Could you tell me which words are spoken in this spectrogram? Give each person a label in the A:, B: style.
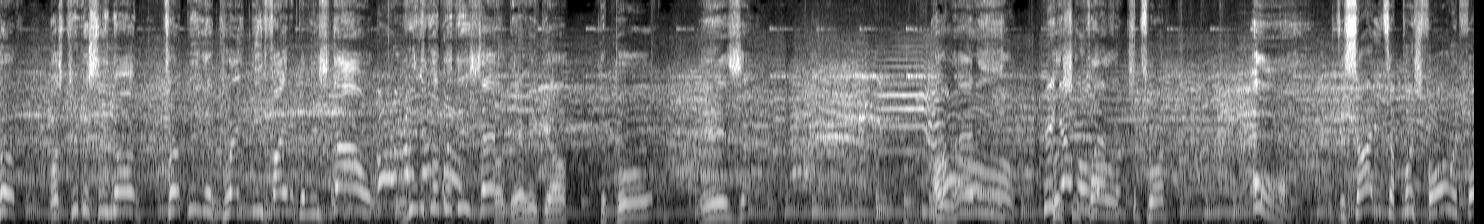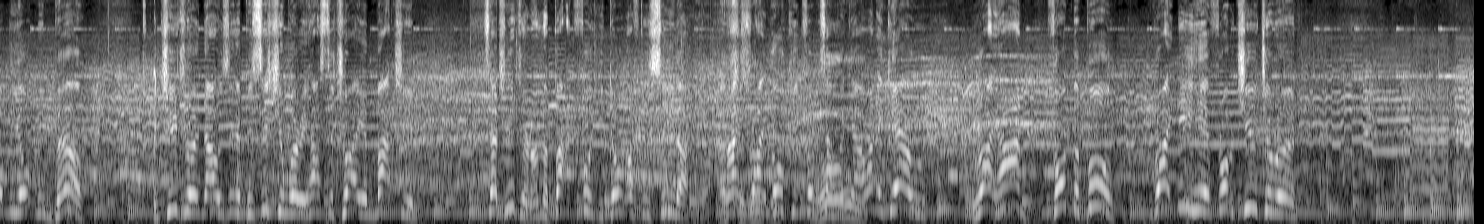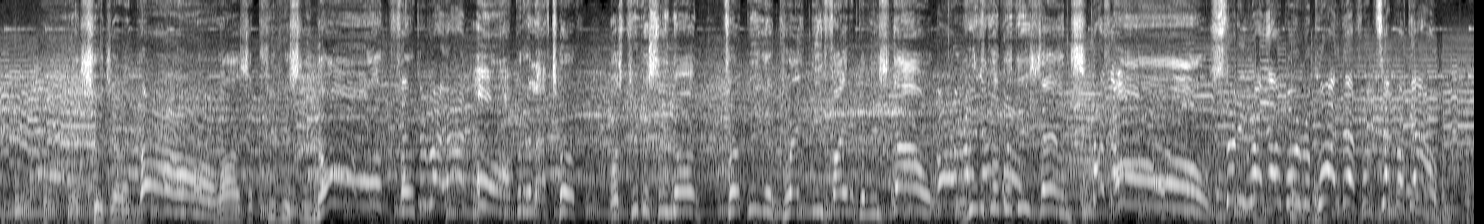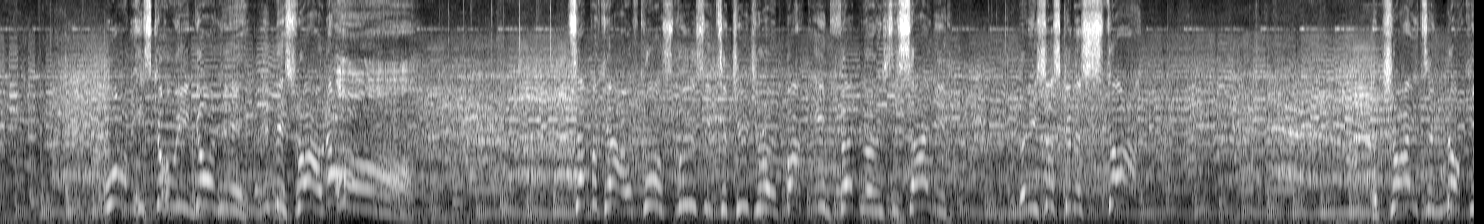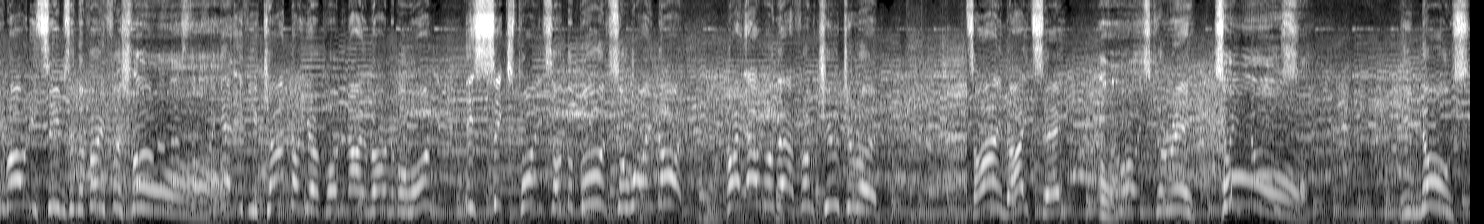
A: hook was previously known for being a great knee fighter, but he's now
B: Oh,
A: really good with his hands. Oh, there we go. The bull is already
B: Oh, big
A: pushing forward.
B: from
A: Oh,
B: Decided to push forward from the opening bell. And Choojaroen now is in a position where he has to try and match him. Ted Choojaroen on the back foot, you don't often see that. nice
A: absolutely.
B: right low kick from
A: Oh.
B: Tapaokaew. And again, right hand from the bull. Right knee here from
A: Choojaroen. Choojaroen
B: Oh!
A: was previously known for
B: the right hand.
A: Oh, but the left hook was previously known for being a great knee fighter, but he's now
B: Oh, right
A: really good with these hands. Oh!
B: Stunning right elbow reply there from Tapaokaew. What is going on here in this round? Oh!
A: Oh!
B: Tapaokaew, of course, losing to Choojaroen back in February, has decided that he's just going to start and trying to knock him out, it seems, in the very first round. And let's not
A: Oh.
B: forget, if you can knock your opponent out in round number one, it's six points on the board, so why not? Right elbow there from Choojaroen. Time, I'd say,
A: Oh.
B: his career. So he oh. knows, he knows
